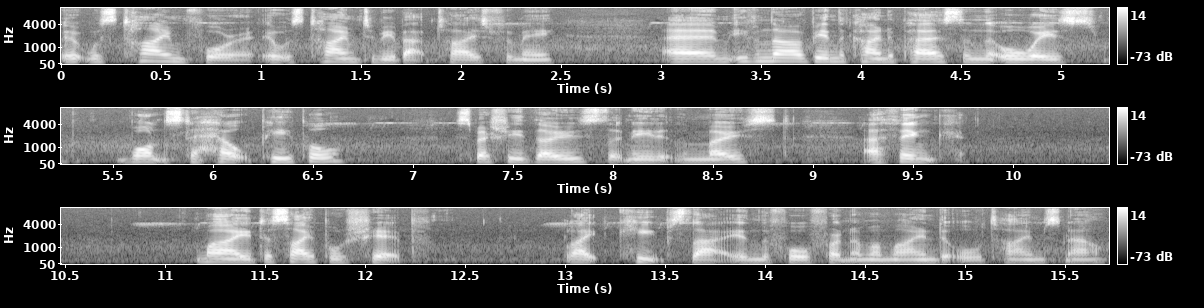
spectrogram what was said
it was time for it. It was time to be baptized for me. Um, even though I've been the kind of person that always wants to help people, especially those that need it the most, I think my discipleship like keeps that in the forefront of my mind at all times now.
